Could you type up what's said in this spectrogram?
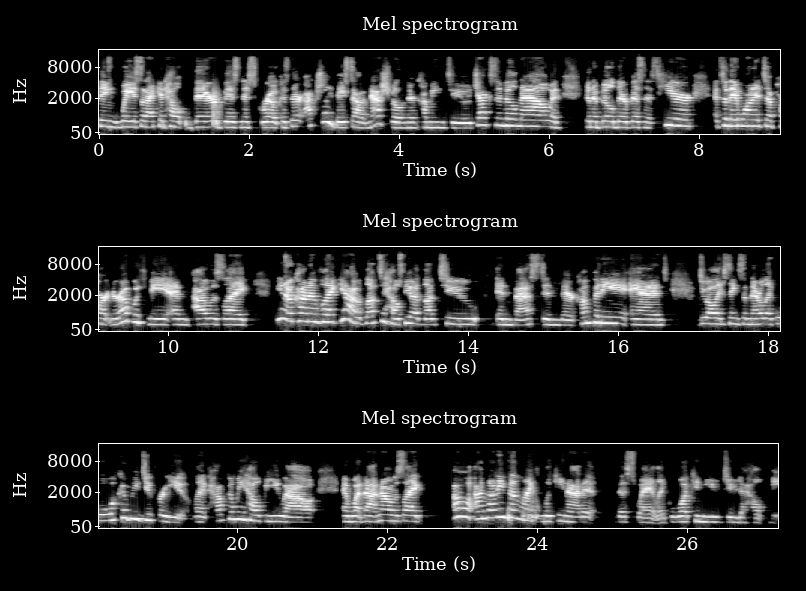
think ways that I could help their business grow because they're actually based out of Nashville and they're coming to Jacksonville now and going to build their business here. And so they wanted to partner up with me. And I was like, you know, kind of like, yeah, I would love to help you. I'd love to invest in their company and do all these things. And they were like, well, what could we do for you? Like, how can we help you out and whatnot? And I was like, oh, I'm not even like looking at it this way? Like, what can you do to help me?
